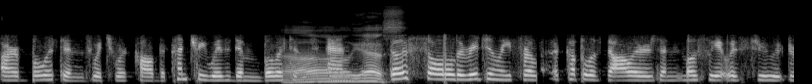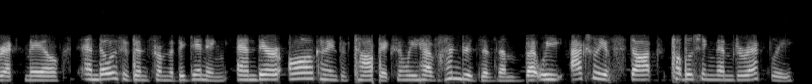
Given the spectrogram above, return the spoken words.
our bulletins, which were called the Country Wisdom Bulletins, Oh, and yes. those sold originally for a couple of dollars, and mostly it was through direct mail. And those have been from the beginning, and they're all kinds of topics, and we have hundreds of them. But we actually have stopped publishing them directly.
